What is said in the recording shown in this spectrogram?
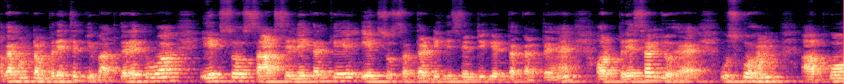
अगर हम टेम्परेचर की बात करें तो वह 160 से लेकर के 170 डिग्री सेंटीग्रेड तक करते हैं और प्रेशर जो है, उसको हम आपको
